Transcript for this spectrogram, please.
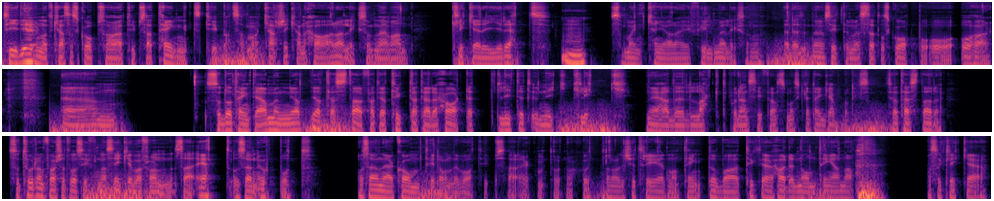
Tidigare vid något kassaskåp så har jag typ så tänkt typ att man kanske kan höra liksom när man klickar i rätt Mm. som man kan göra i filmer, liksom. eller när de sitter med stetoskop och, och, och hör. Ehm, så då tänkte jag, ja, men jag, jag testar, för att jag tyckte att jag hade hört ett litet unikt klick när jag hade lagt på den siffran som man ska lägga på. Liksom. Så jag testade. Så tog de första två siffrorna, så gick jag bara från så ett och sen uppåt. Och sen när jag kom till om det var typ så här, jag kommer inte ihåg, det var 17 eller 23 eller någonting, då bara tyckte jag hörde någonting annat. Och så klickade jag.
